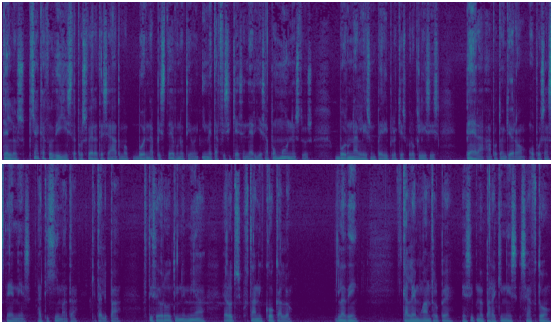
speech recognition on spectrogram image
Τέλος, ποια καθοδήγηση θα προσφέρατε σε άτομα που μπορεί να πιστεύουν ότι οι μεταφυσικές ενέργειες από μόνες τους μπορούν να λύσουν περίπλοκες προκλήσεις πέρα από τον καιρό, όπως ασθένειες, ατυχήματα, κτλ. Αυτή θεωρώ ότι είναι μια ερώτηση που φτάνει κόκαλο. Δηλαδή, καλέ μου άνθρωπε, εσύ που με παρακινείς σε αυτό,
